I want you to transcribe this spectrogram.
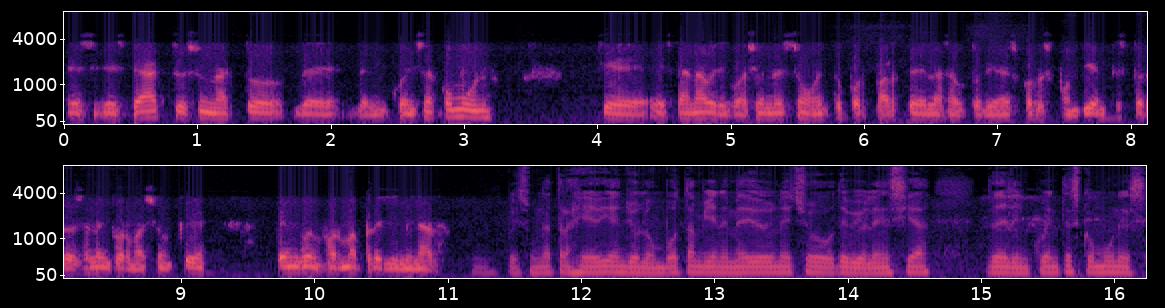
este acto es un acto de delincuencia común que está en averiguación en este momento por parte de las autoridades correspondientes, pero esa es la información que tengo en forma preliminar. Pues una tragedia en Yolombó también en medio de un hecho de violencia de delincuentes comunes.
